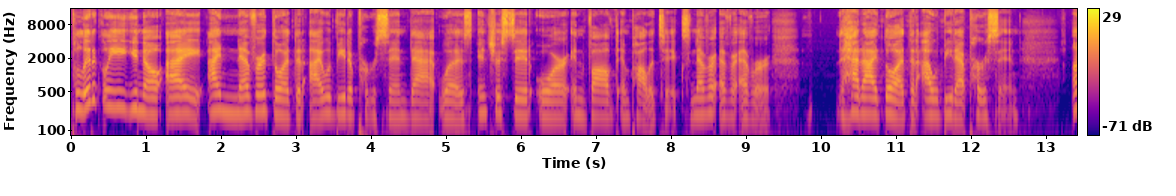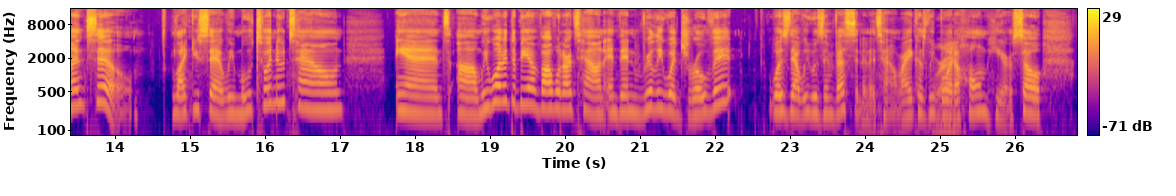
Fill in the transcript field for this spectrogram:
politically, you know, I I never thought that I would be the person that was interested or involved in politics. Never ever ever had I thought that I would be that person until like you said, we moved to a new town and um, we wanted to be involved with our town and then really what drove it was that we was invested in the town right because we right. bought a home here so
